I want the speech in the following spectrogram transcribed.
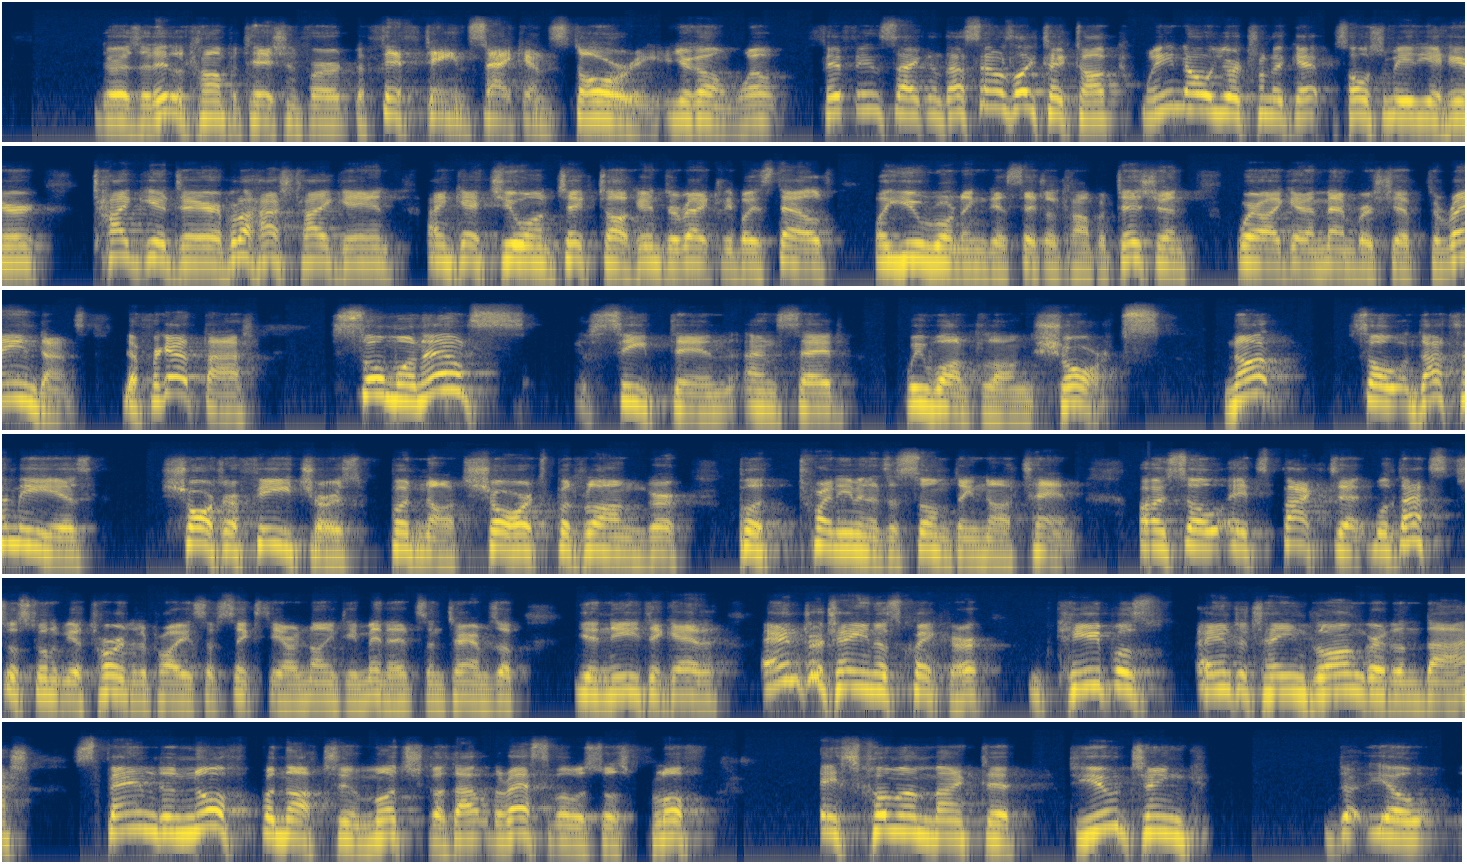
there's a little competition for the 15 second story. And you're going, well, 15 seconds, that sounds like TikTok. We know you're trying to get social media here, tag you there, put a hashtag in and get you on TikTok indirectly by stealth by you running this little competition where I get a membership to Raindance. Now, forget that. Someone else seeped in and said, we want long shorts. Not so that to me is shorter features, but not short, but longer, but 20 minutes of something, not 10. Uh, so it's back to, well, that's just going to be a third of the price of 60 or 90 minutes in terms of you need to get entertain us quicker, keep us entertained longer than that, spend enough, but not too much, because that the rest of it was just fluff. It's coming back to, do you think that, you know,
